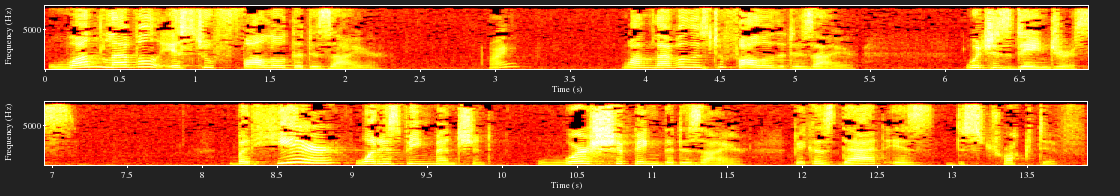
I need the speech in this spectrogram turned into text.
one level is to follow the desire. Right? One level is to follow the desire, which is dangerous. But here, what is being mentioned? Worshipping the desire, because that is destructive.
